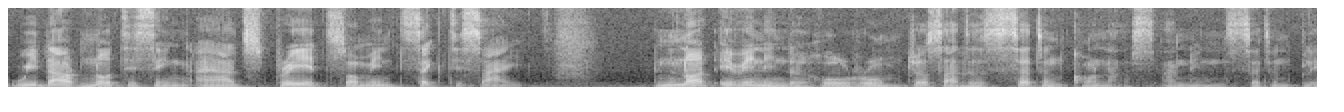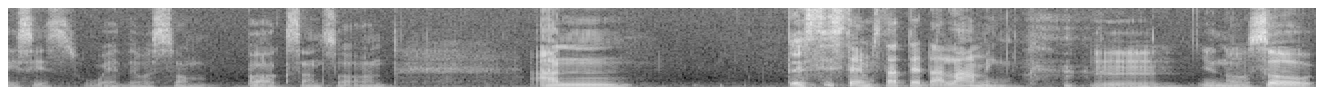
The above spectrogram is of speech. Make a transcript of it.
without noticing, I had sprayed some insecticide. Not even in the whole room, just at certain corners and in certain places where there were some bugs and so on. And the system started alarming. Mm. You know, so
